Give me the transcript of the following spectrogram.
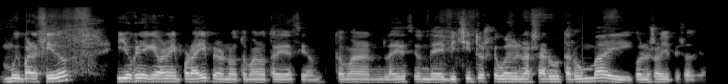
muy parecido y yo creía que iban a ir por ahí, pero no, toman otra dirección. Toman la dirección de bichitos que vuelven a Saru Tarumba y con eso hay episodio.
